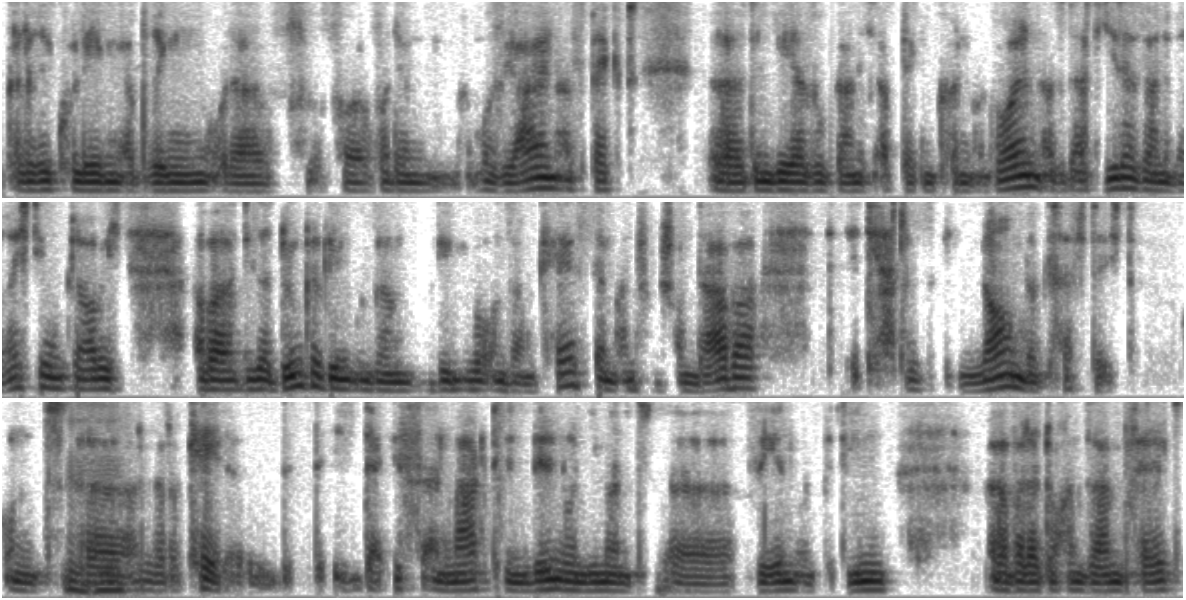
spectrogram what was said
Galeriekollegen erbringen oder vor, vor dem musealen Aspekt, äh, den wir ja so gar nicht abdecken können und wollen. Also da hat jeder seine Berechtigung, glaube ich. Aber dieser Dünkel gegen unserem, gegenüber unserem Case, der am Anfang schon da war, der hat uns enorm bekräftigt und mhm. äh, gesagt, okay, da ist ein Markt, den will nur niemand äh, sehen und bedienen, äh, weil er doch in seinem Feld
